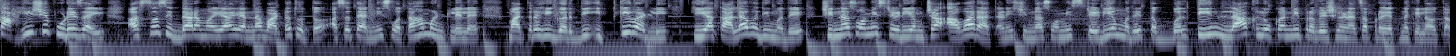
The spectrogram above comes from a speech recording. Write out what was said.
काहीशी पुढे जाईल असं सिद्धारामय्या यांना वाटत होतं असं त्यांनी स्वतः म्हटलेलं आहे. मात्र ही गर्दी इतकी वाढली की या कालावधीमध्ये चिन्नास्वामी स्टेडियमच्या आवारात आणि चिन्नास्वामी स्टेडियममध्ये तब्बल तीन लाख लोक लोकांनी प्रवेश घेण्याचा प्रयत्न केला होता.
